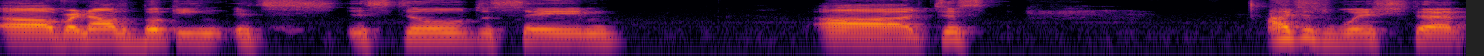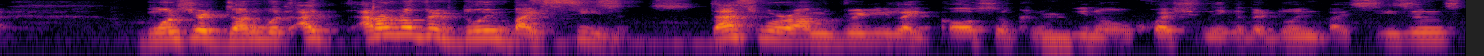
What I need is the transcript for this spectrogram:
Uh, right now, the booking it's it's still the same. Uh, just I just wish that once they're done with, I, I don't know if they're doing by seasons. That's where I'm really like also you know questioning if they're doing by seasons.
